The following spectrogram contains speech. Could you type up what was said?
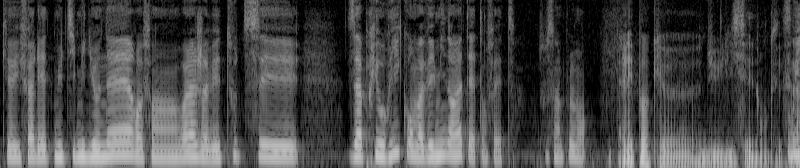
qu'il fallait être multimillionnaire. Enfin, voilà, j'avais toutes ces a priori qu'on m'avait mis dans la tête en fait, tout simplement. À l'époque euh, du lycée, donc c'est ça. Oui,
